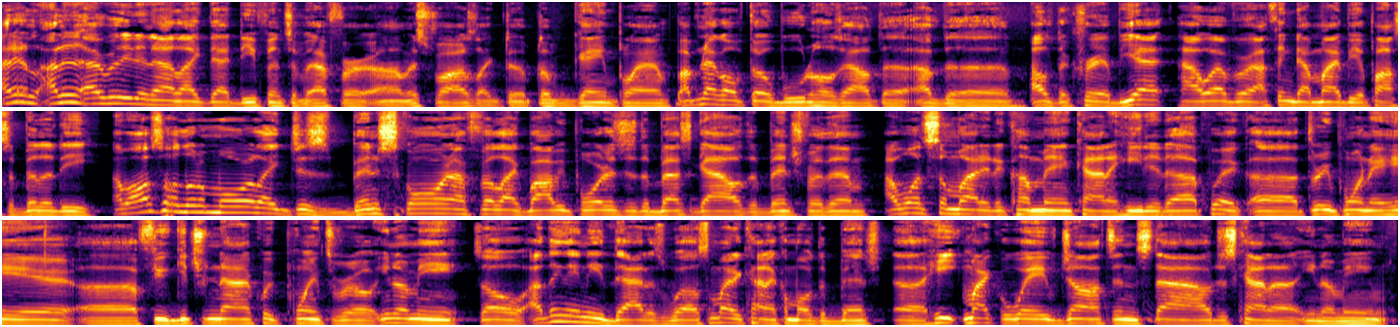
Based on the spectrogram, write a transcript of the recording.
I didn't, I didn't, I really did not like that defensive effort um, as far as like the, the game plan. I'm not gonna throw Budenholzer out the out the out the crib yet. However, I think that might be a possibility. I'm also a little more like just bench scoring. I feel like Bobby Portis is the best guy off the bench for them. I want somebody to come in, kind of heat it up, quick uh, three pointer here, uh, a few get you nine quick points, real. You know what I mean? So I think they need that as well. Somebody kind of come off the bench, uh, heat microwave Johnson style, just kind of you know what I mean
